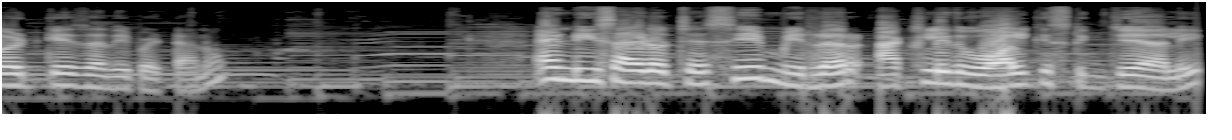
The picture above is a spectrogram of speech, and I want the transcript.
బర్డ్ కేజ్ అది పెట్టాను. అండ్ ఈ సైడ్ వచ్చేసి మిర్రర్ యాక్చువల్లీ ఇది వాల్కి స్టిక్ చేయాలి.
